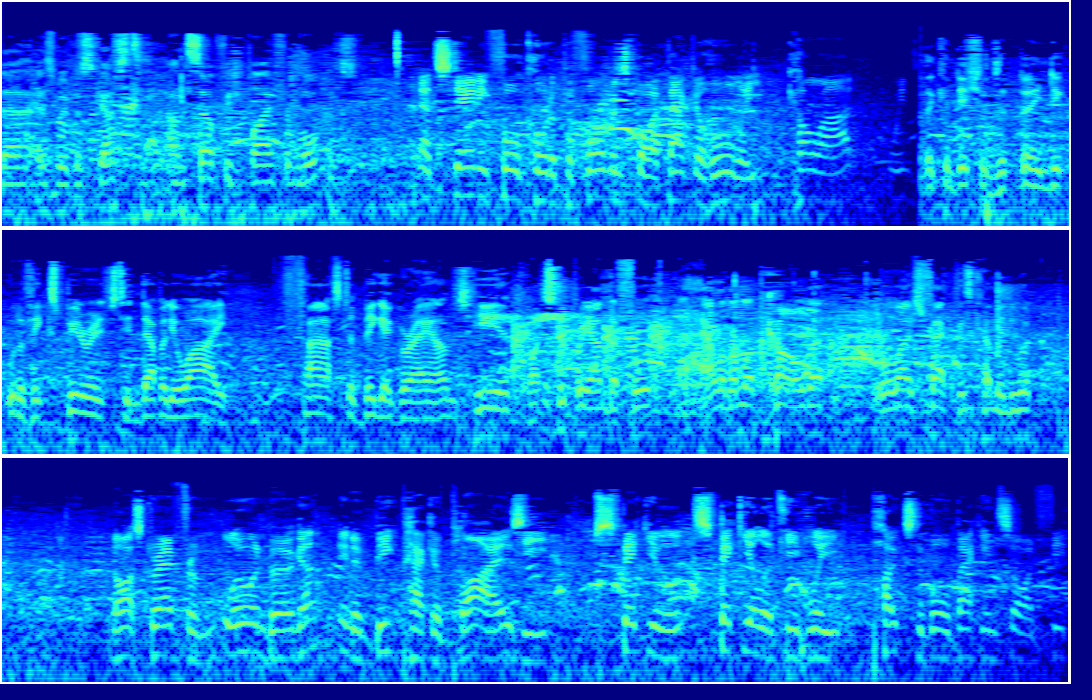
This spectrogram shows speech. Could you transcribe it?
And uh, as we've discussed, unselfish play from Hawkins. Outstanding four-quarter performance by Backer Hawley. Collard. The conditions that Dean Dick would have experienced in WA. Faster, bigger grounds. Here, quite slippery underfoot, a hell of a lot colder. All those factors come into it. Nice grab from Leuenberger in a big pack of players. He specul- speculatively pokes the ball back inside 50.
